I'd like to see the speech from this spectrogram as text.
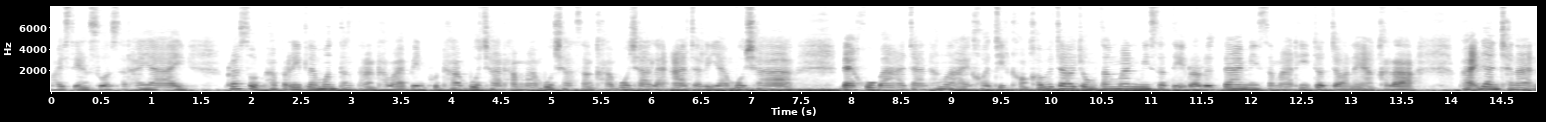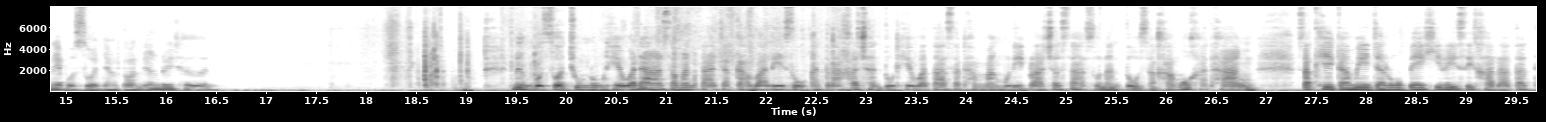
วายเสียงสวดสัทยาย พระสูตรพระปริตและมนต์ต่างๆ ถวายเป็นพุทธบูชาธรรมบูชาสังฆบูชา และอาจาริยบูชา แด่ครูบาอาจารย์ทั้งหลาย ขอจิตของข้าพเจ้าจงตั้งมั่นมีสติระลึกได้มีสมาธิจดจ่อในอักขระ พระยัญชนะในบทสวดอย่างต่อเนื่องด้วยเทิน หนึ่งบทสวดชุมนุมเทวดา สมันตาจักกะวาเลสุ อัตราคชันตุเทวตาสัทธรรมังมุนิราชสาสุนันโตสัคาโมคาทัง สักเคกาเมจารูเปคิริสิคารตเต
